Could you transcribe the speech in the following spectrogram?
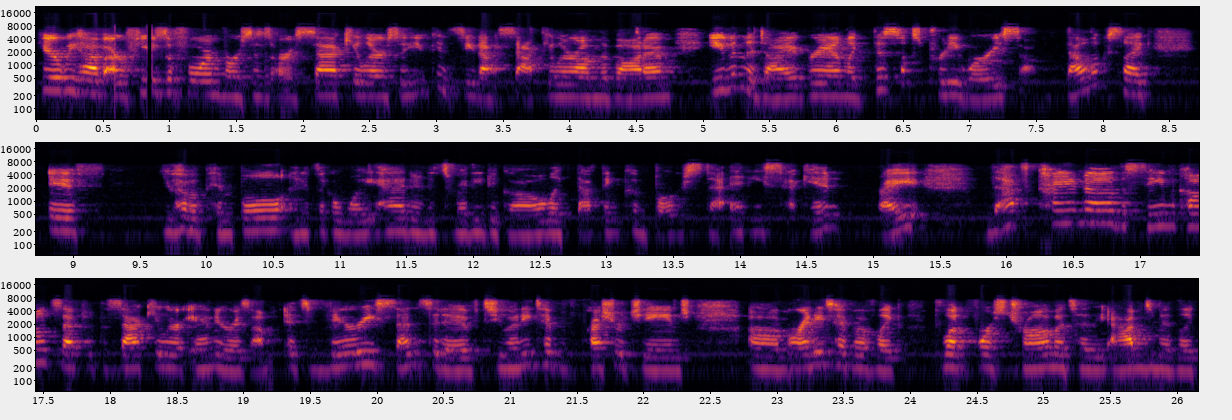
Here we have our fusiform versus our saccular. So you can see that saccular on the bottom. Even the diagram, like this looks pretty worrisome. That looks like if you have a pimple and it's like a whitehead and it's ready to go, like that thing could burst at any second, right? That's kind of the same concept with the saccular aneurysm. It's very sensitive to any type of pressure change um, or any type of like blunt force trauma to the abdomen. Like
